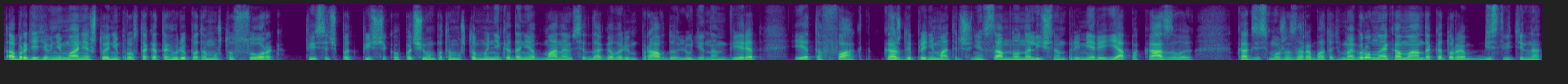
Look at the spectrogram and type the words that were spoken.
Обратите внимание, что я не просто так это говорю, потому что 40 тысяч подписчиков. Почему? Потому что мы никогда не обманываем, всегда говорим правду, люди нам верят, и это факт. Каждый принимает решение сам, но на личном примере я показываю, как здесь можно зарабатывать. Мы огромная команда, которая действительно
